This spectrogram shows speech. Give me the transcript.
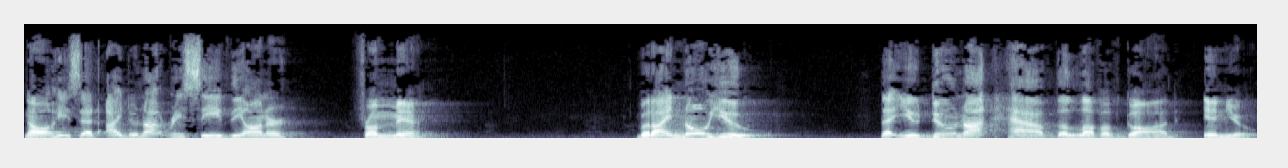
Now he said, I do not receive the honor from men. But I know you, that you do not have the love of God in you.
